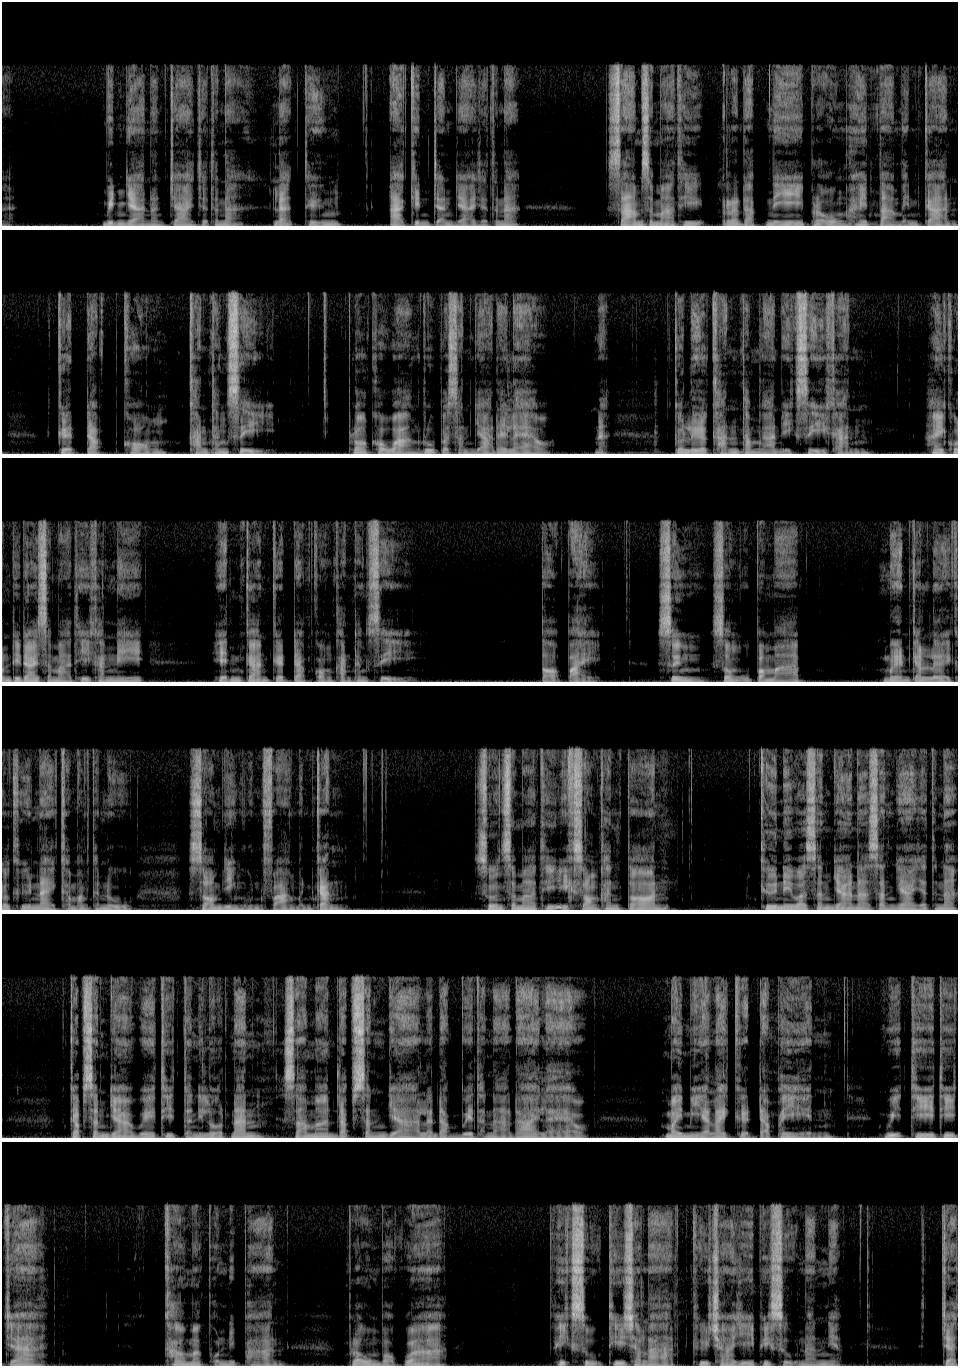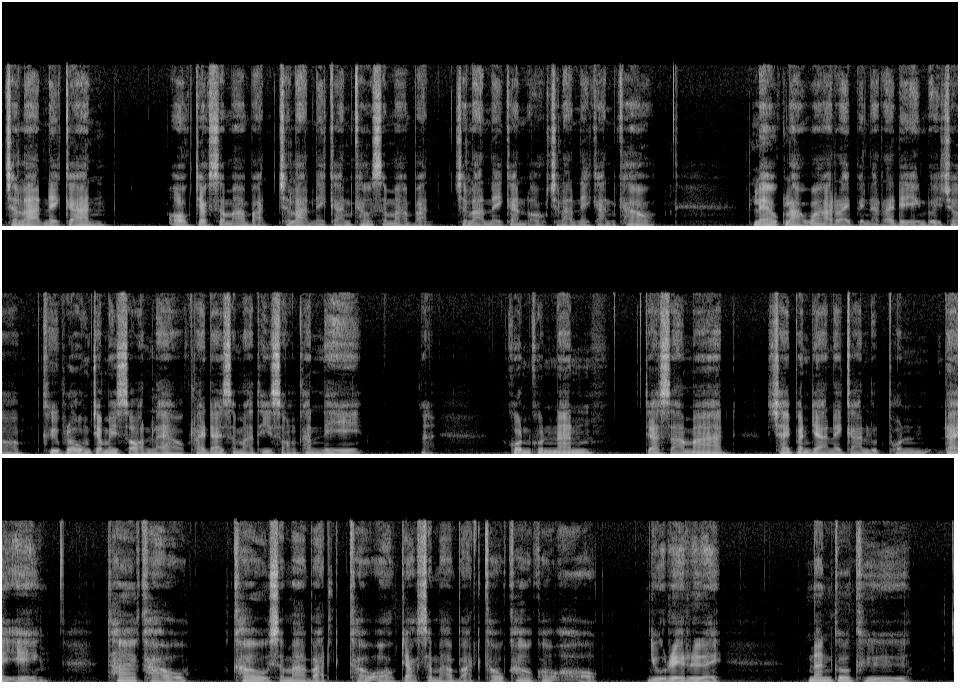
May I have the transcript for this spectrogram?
นะวิญญาณัญจายตนะ และถึงอากินจัญญายตนะ สามสมาธิระดับนี้พระองค์ให้ตามเห็นการเกิดดับของขันทั้งสี่เพราะเขาวางรูปสัญญาได้แล้วนะก็เหลือขันทำงานอีกสี่ขัน ให้คนที่ได้สมาธิขั้นนี้ เห็นการเกิดดับของขันทั้งสี่ต่อไป ซึ่งทรงอุปมาเหมือนกันเลยก็คือนายขมังธนู ซ้อมยิงหุ่นฟางเหมือนกัน ส่วนสมาธิอีกสองขั้นตอน คือในวสัญญานาสัญญายตนะ กับสัญญาเวทิตานิโรดนั้น สามารถดับสัญญาและดับเวทนาได้แล้ว ไม่มีอะไรเกิดดับให้เห็น วิธีที่จะเข้ามรรคผลนิพพาน พระองค์บอกว่าภิกษุที่ฉลาดคือชายีภิกษุนั้นเนี่ยจะฉลาดในการออกจากสมาบัติ ฉลาดในการเข้าสมาบัติ ฉลาดในการออกฉลาดในการเข้า แล้วกล่าวว่าอะไรเป็นอะไรได้เองโดยชอบ คือพระองค์จะไม่สอนแล้วใครได้สมาธิสองขั้นนี้นะคนคนนั้นจะสามารถใช้ปัญญาในการหลุดพ้นได้เอง ถ้าเขาเข้าสมาบัติเขาออกจากสมาบัติเขาเข้าเขาออกอยู่เรื่อยๆ นั่นก็คือ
